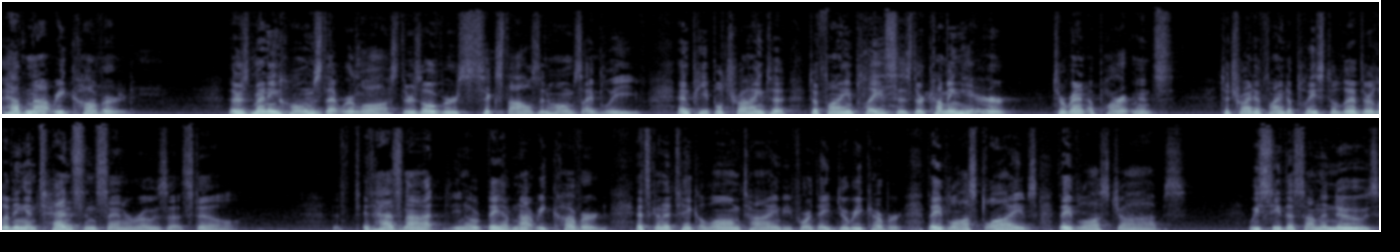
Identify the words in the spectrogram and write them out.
have not recovered. There's many homes that were lost. There's over 6,000 homes, I believe, and people trying to, to find places. They're coming here to rent apartments to try to find a place to live. They're living in tents in Santa Rosa still. It has not, you know, they have not recovered. It's going to take a long time before they do recover. They've lost lives, they've lost jobs. We see this on the news.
